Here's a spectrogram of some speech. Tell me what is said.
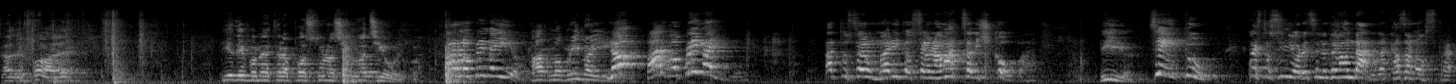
State qua, eh? Io devo mettere a posto una situazione qua. Parlo prima io. Parlo prima io. No, parlo prima io. Ma tu sei un marito, sei una mazza di scopa. Io? Sì, tu. Questo signore se ne deve andare da casa nostra.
